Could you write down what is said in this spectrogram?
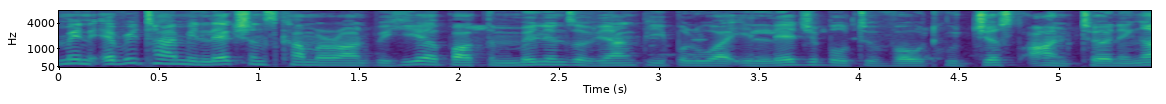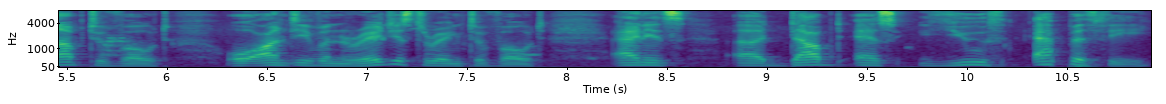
mean, every time elections come around, we hear about the millions of young people who are eligible to vote who just aren't turning up to vote or aren't even registering to vote. And it's uh, dubbed as youth apathy.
